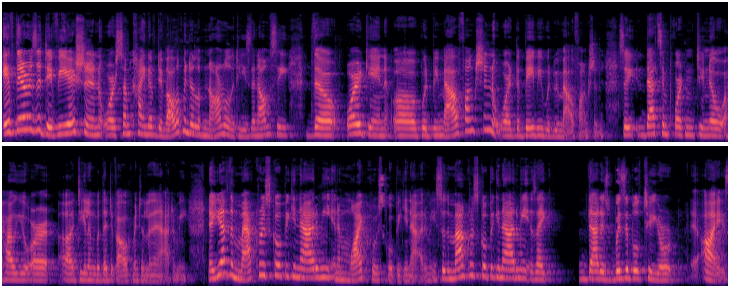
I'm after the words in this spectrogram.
If there is a deviation or some kind of developmental abnormalities, then obviously the organ uh, would be malfunction or the baby would be malfunction. So that's important to know how you are uh, dealing with the developmental anatomy. Now you have the macroscopic anatomy and a microscopic anatomy. So the macroscopic anatomy is like that is visible to your eyes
